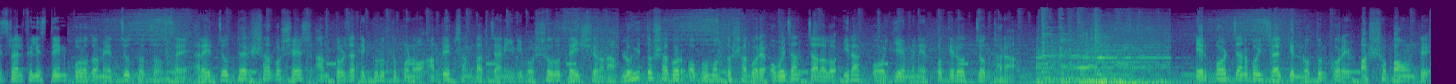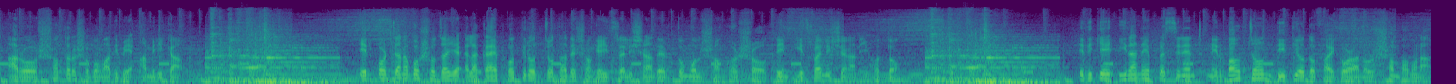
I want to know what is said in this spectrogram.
Israel ফিলিস্তিন পুরোদমে যুদ্ধ চলছে, আর এই যুদ্ধের সর্বশেষ আন্তর্জাতিক গুরুত্বপূর্ণ আপডেট সংবাদ জানিয়ে দিব শুরুতেই শিরোনাম। লোহিত সাগর ও ভূমধ্য সাগরে অভিযান চালালো ইরাক ও ইয়েমেনের প্রতিরোধ যোদ্ধারা। এরপর জানাব ইসরায়েলকে নতুন করে পাঁচশো পাউন্ডে আরও সতেরোশো বোমা দিবে আমেরিকা। এরপর জানাব সোজাইয়া এলাকায় প্রতিরোধ যোদ্ধাদের সঙ্গে ইসরায়েলি সেনাদের তুমুল সংঘর্ষ, তিন ইসরায়েলি সেনা নিহত। এদিকে ইরানে প্রেসিডেন্ট নির্বাচন দ্বিতীয় দফায় করানোর সম্ভাবনা।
